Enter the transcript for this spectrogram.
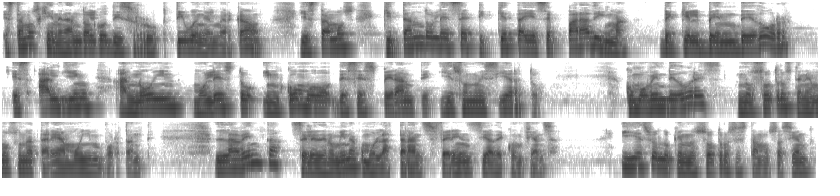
estamos generando algo disruptivo en el mercado y estamos quitándole esa etiqueta y ese paradigma de que el vendedor es alguien annoying, molesto, incómodo, desesperante y eso no es cierto. Como vendedores, nosotros tenemos una tarea muy importante. La venta se le denomina como la transferencia de confianza. Y eso es lo que nosotros estamos haciendo,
